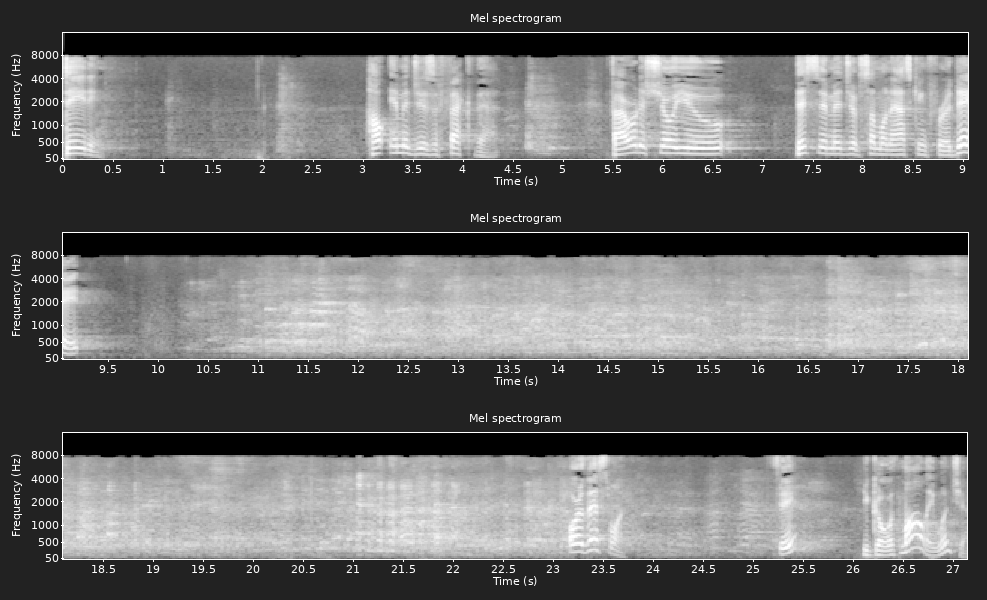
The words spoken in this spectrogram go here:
Dating. How images affect that. If I were to show you this image of someone asking for a date, or this one. See? You go with Molly, wouldn't you?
